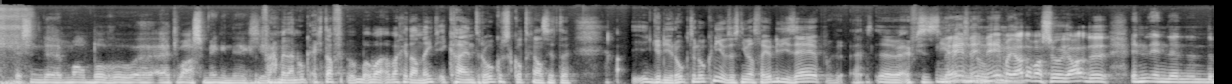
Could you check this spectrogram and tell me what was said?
tussen de Marlboro uh, uitwasemingen uh, Ik gezien vraag me dan ook echt af wat, wat je dan denkt. Ik ga in het rokerskot gaan zitten. Jullie rookten ook niet, of dus niemand van jullie die zei... eh, eh, even Nee, nee, nee, maar ja, dat was zo, ja, de, in, in, de, de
